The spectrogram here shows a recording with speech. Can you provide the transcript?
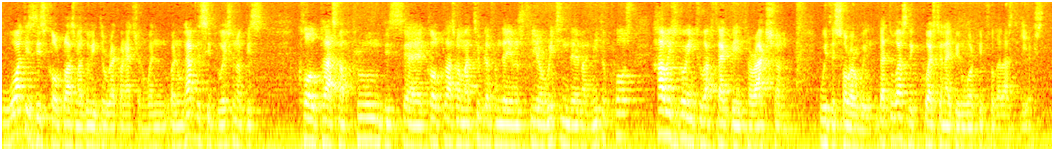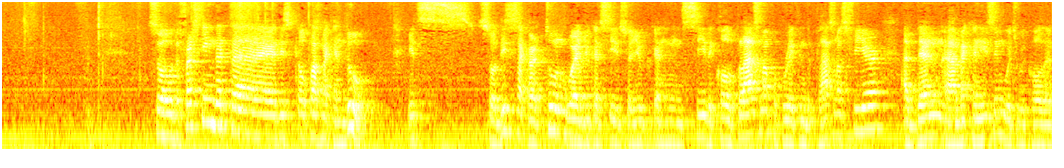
what is this cold plasma doing to reconnection? When, when we have the situation of this cold plasma plume, this uh, cold plasma material from the ionosphere reaching the magnetopause, how is going to affect the interaction with the solar wind? That was the question I've been working for the last years. So the first thing that uh, this cold plasma can do, it's so this is a cartoon where you can see so you can see the cold plasma populating the plasma sphere, and then a mechanism which we call the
